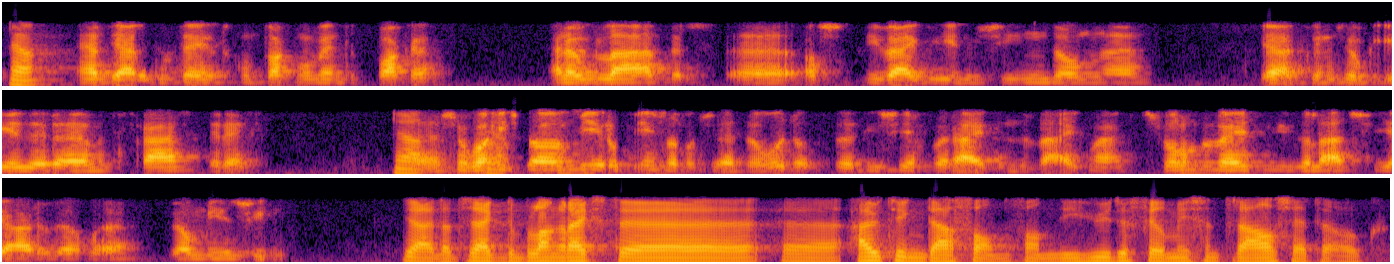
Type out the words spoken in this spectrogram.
ja. Heb je eigenlijk meteen het contactmoment te pakken. En ook later, als ze die wijkbeheerder zien, dan ja, kunnen ze ook eerder met vragen terecht. Ja. zo wel iets wel meer op in willen zetten hoor, dat, die zichtbaarheid in de wijk. Maar het is wel een beweging die we de laatste jaren wel, wel meer zien. Ja, dat is eigenlijk de belangrijkste uiting daarvan, van die huurder veel meer centraal zetten ook.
